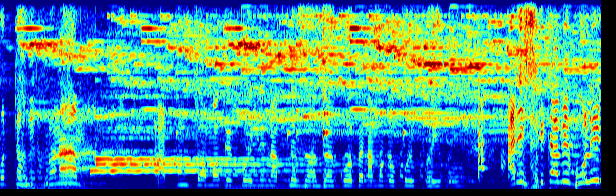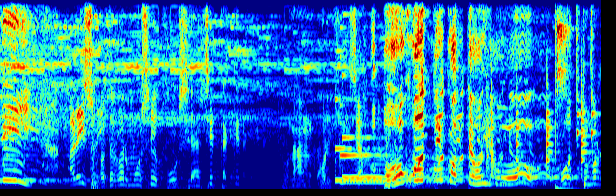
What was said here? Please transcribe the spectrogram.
করতে হবে প্রণাম। আপনি তো আমাকে কইলেন আপনি যা যা করবেন আমাকে কইতে হইব। আরে সেটা আমি বলিনি। আরে সদাগর মশাই বসে আছে তাকে প্রণাম করে ভগতি করতে হইব। ও তোমার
